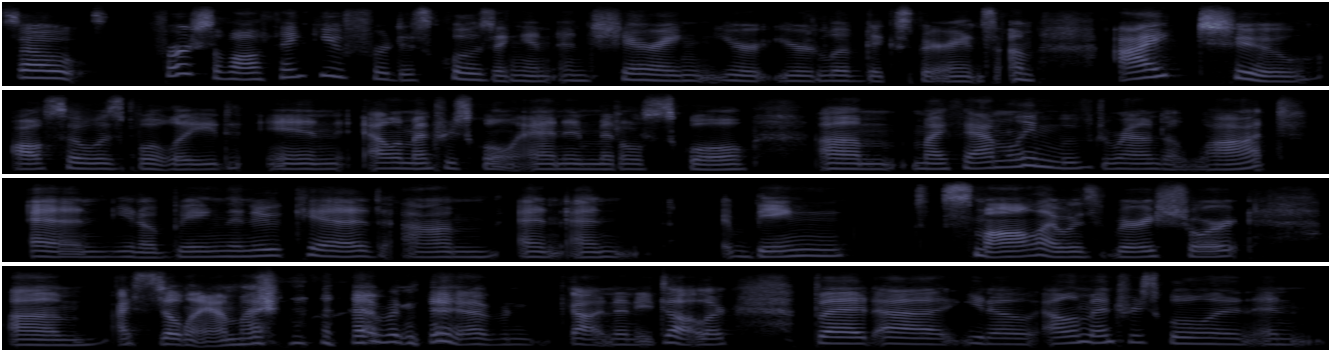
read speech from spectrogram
So first of all, thank you for disclosing and, and sharing your your lived experience. Um, I too also was bullied in elementary school and in middle school. Um, my family moved around a lot, and you know, being the new kid, um, and and being small. I was very short. Um, I still am. I haven't haven't gotten any taller, but uh, you know, elementary school and, and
